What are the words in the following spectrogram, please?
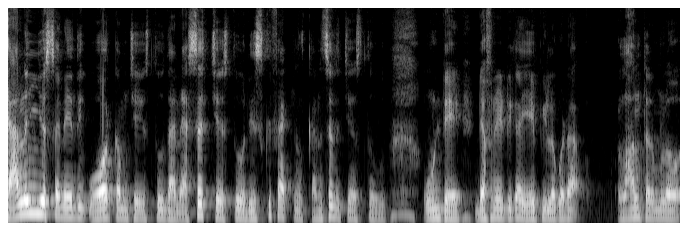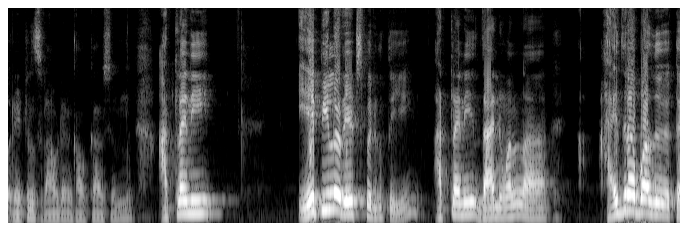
ఛాలెంజెస్ అనేది ఓవర్కమ్ చేస్తూ దాన్ని అసెస్ చేస్తూ రిస్క్ ఫ్యాక్టర్స్ కన్సిడర్ చేస్తూ ఉంటే డెఫినెట్గా ఏపీలో కూడా లాంగ్ టర్మ్లో రిటర్న్స్ రావడానికి అవకాశం ఉంది. అట్లని ఏపీలో రేట్స్ పెరుగుతాయి. అట్లని దానివల్ల హైదరాబాద్ యొక్క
